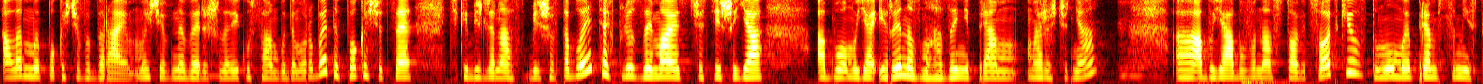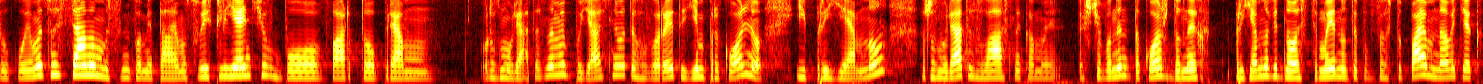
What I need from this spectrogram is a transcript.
Але ми поки що вибираємо. Ми ще не вирішили, яку сам будемо робити. Поки що це тільки більш для нас більше в таблицях. Плюс займаюся частіше я або моя Ірина в магазині прям майже щодня. Або я, або вона 100%, тому ми прям самі спілкуємося з гостями, ми самі пам'ятаємо своїх клієнтів, бо варто прям розмовляти з ними, пояснювати, говорити. Їм прикольно і приємно розмовляти з власниками, що вони також до них приємно відносяться. Ми ну, типу, виступаємо навіть як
